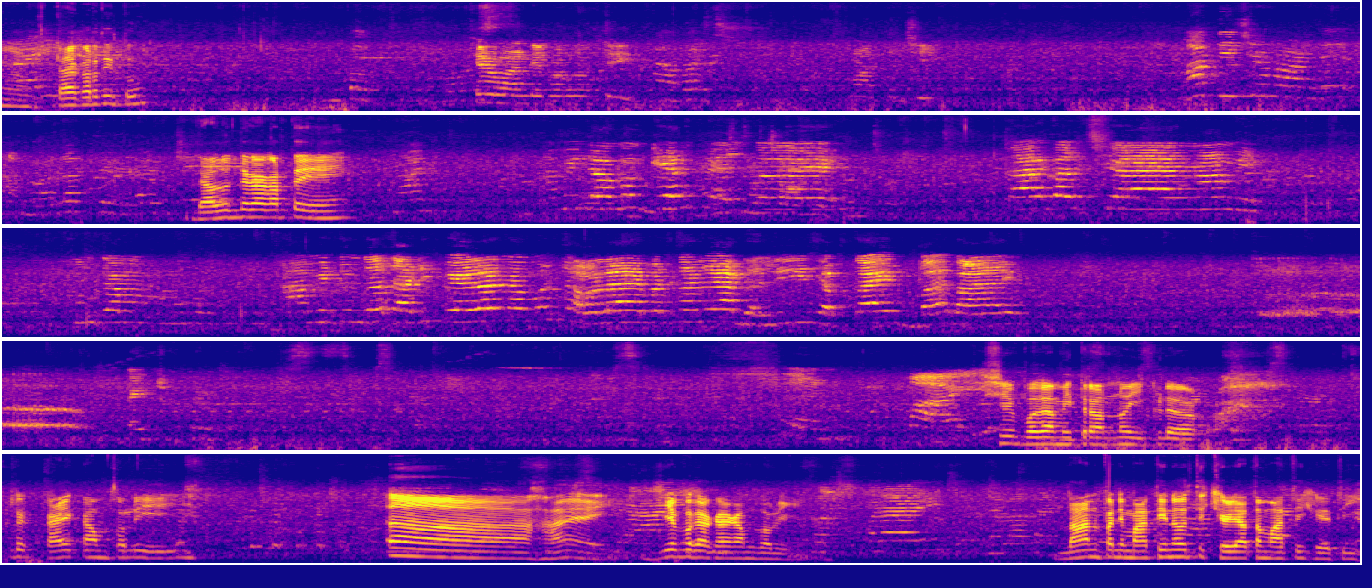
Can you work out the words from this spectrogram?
काय करते तू? खेळवांडे बनवते. मातीची. अजून ते काय करते? शे बघा मित्रांनो इकडं. इकडं काय काम चालू आहे? आ, हाय. हे बघा काय काम चालू आहे. लहानपणी माती नव्हती खेळी आता माती खेळती.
